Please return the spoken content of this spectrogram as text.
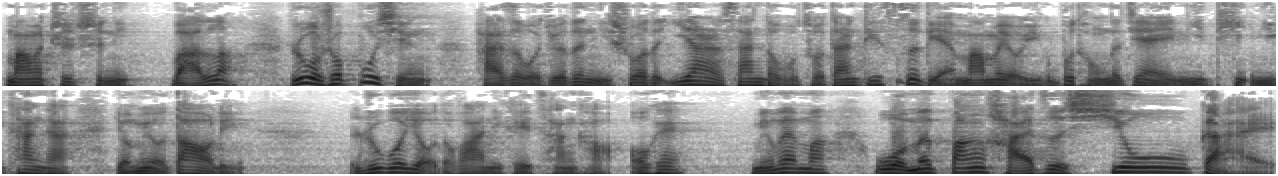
妈妈支持你。完了，如果说不行，孩子，我觉得你说的一二三都不错，但是第四点，妈妈有一个不同的建议，你听，你看看有没有道理？如果有的话，你可以参考。OK。明白吗？我们帮孩子修改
